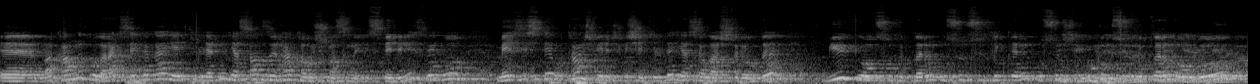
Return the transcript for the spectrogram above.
e, bakanlık olarak SGK yetkililerinin yasal zırha kavuşmasını istediniz ve bu mecliste utanç verici bir şekilde yasalaştırıldı. Büyük yolsuzlukların, usulsüzlüklerin, usul, hukuksuzlukların olduğu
